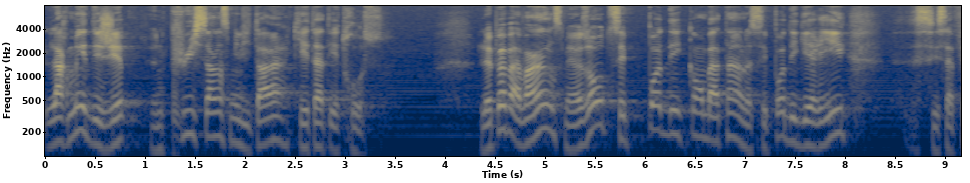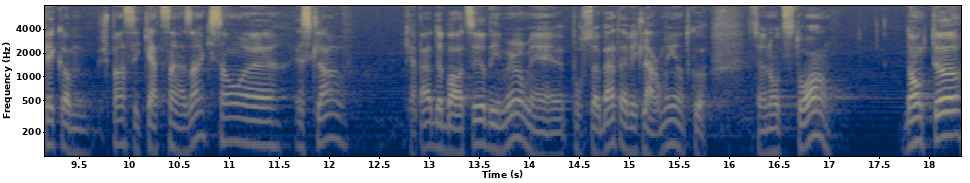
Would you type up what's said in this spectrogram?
l'armée d'Égypte, une puissance militaire qui est à tes trousses. Le peuple avance, mais eux autres, ce pas des combattants, ce pas des guerriers. Ça fait comme, je pense, c'est 400 ans qu'ils sont euh, esclaves, capables de bâtir des murs, mais pour se battre avec l'armée, en tout cas. C'est une autre histoire. Donc, tu as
